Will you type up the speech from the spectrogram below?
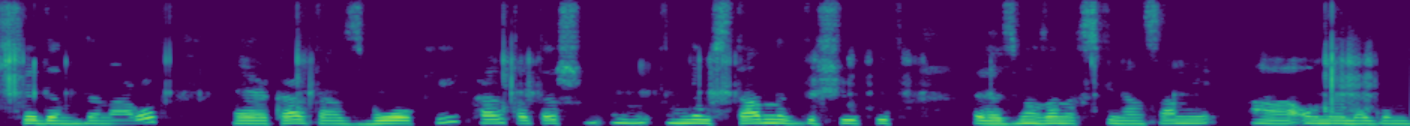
7 denarów. E, karta zwłoki, karta też nieustannych wysiłków E, związanych z finansami, a one mogą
